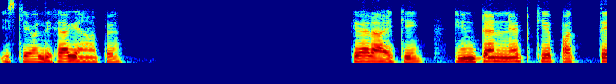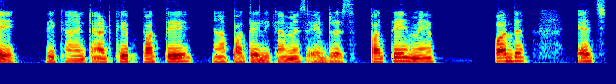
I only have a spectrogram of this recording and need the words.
इसके बाद दिखाया गया यहाँ पे। कह रहा है कि इंटरनेट के पत्ते लिखा इंटरनेट के पते, यहाँ पते लिखा मीन्स एड्रेस पते में पद एच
